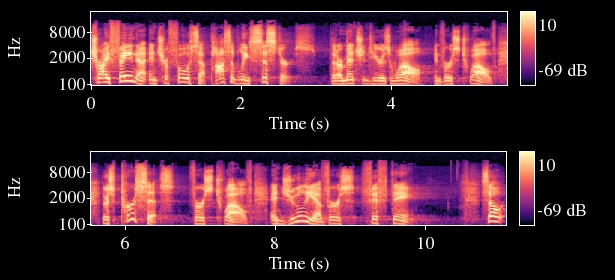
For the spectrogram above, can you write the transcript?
Tryphena and Tryphosa, possibly sisters, that are mentioned here as well in verse 12. There's Persis, verse 12, and Julia, verse 15. So,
